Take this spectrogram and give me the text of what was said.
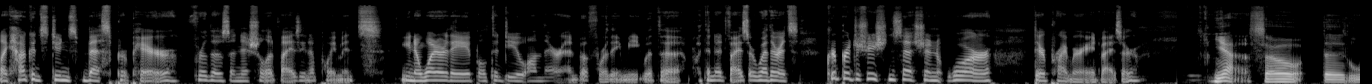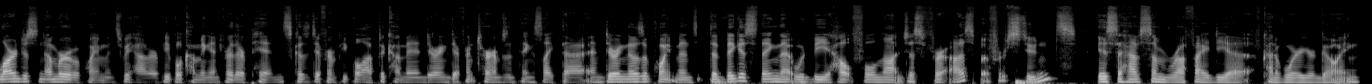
like how could students best prepare for those initial advising appointments? You know what are they able to do on their end before they meet with a with an advisor whether it's group registration session or their primary advisor? Yeah so the largest number of appointments we have are people coming in for their pins because different people have to come in during different terms and things like that. And during those appointments the biggest thing that would be helpful not just for us but for students is to have some rough idea of kind of where you're going.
